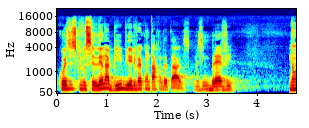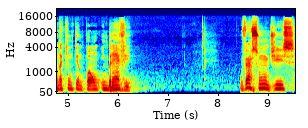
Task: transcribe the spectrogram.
coisas que você lê na Bíblia e ele vai contar com detalhes, mas em breve, não daqui um tempão, em breve. O verso 1 diz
